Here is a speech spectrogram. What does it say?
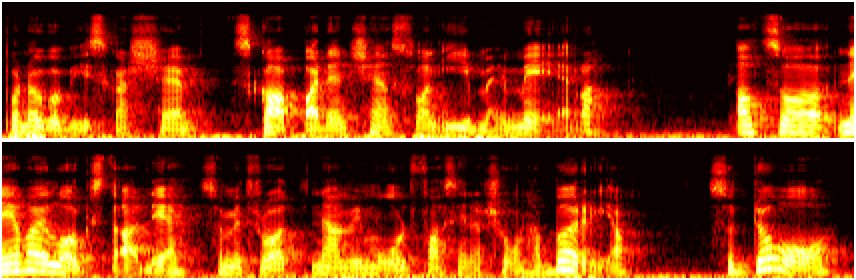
på något vis kanske skapar den känslan i mig mera. Alltså när jag var i lågstadiet, som jag tror att när min mordfascination har börjat, så då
